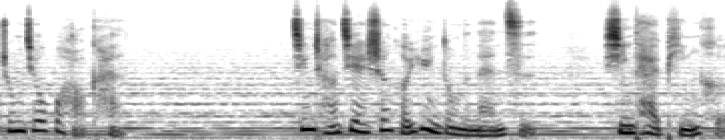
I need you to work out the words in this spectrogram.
终究不好看。经常健身和运动的男子心态平和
